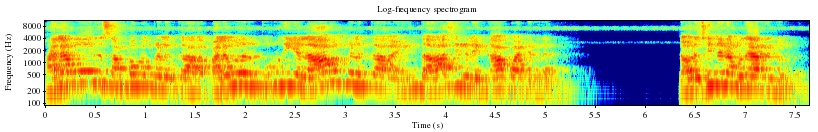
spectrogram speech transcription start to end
பலவேறு சம்பவங்களுக்காக பலவேறு குறுகிய லாபங்களுக்காக இந்த ஆசிரியர்களை காப்பாற்றுகிறார்கள் நான் ஒரு சின்ன உதாரணம் சொல்றேன்.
